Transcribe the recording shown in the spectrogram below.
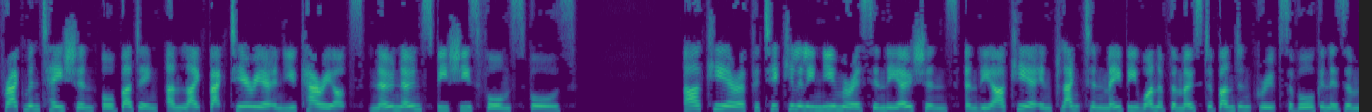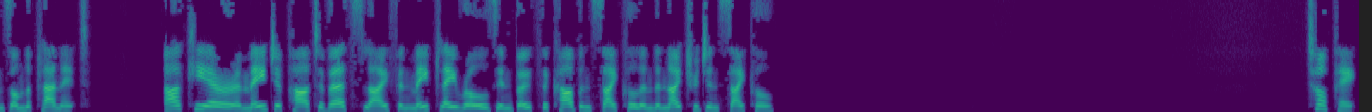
fragmentation, or budding. Unlike bacteria and eukaryotes, no known species forms spores. Archaea are particularly numerous in the oceans, and the archaea in plankton may be one of the most abundant groups of organisms on the planet. Archaea are a major part of Earth's life and may play roles in both the carbon cycle and the nitrogen cycle. Topic:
